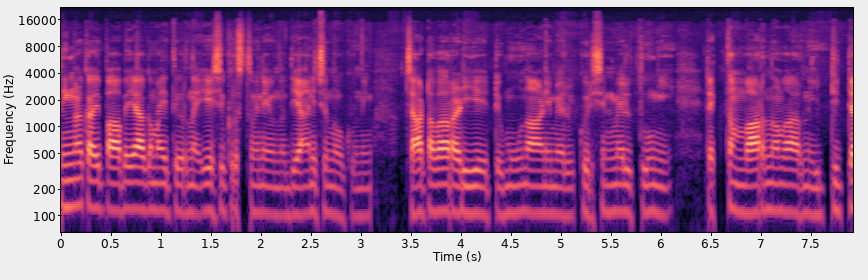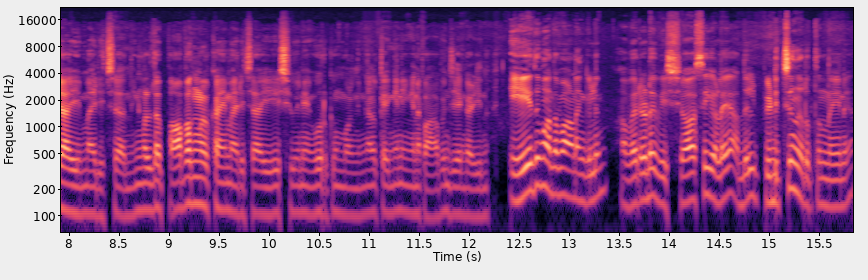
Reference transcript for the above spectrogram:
നിങ്ങൾക്കായി പാപയാഗമായി തീർന്ന യേശു ക്രിസ്തുവിനെ ഒന്ന് ധ്യാനിച്ചു നോക്കൂ. നിങ്ങൾ ചാട്ടവാർ അടിയേറ്റ് മൂന്നാണിമേൽ കുരിശന്മേൽ തൂങ്ങി രക്തം വാർന്ന വാർന്ന് ഇറ്റിറ്റായി മരിച്ച നിങ്ങളുടെ പാപങ്ങൾക്കായി മരിച്ച യേശുവിനെ ഓർക്കുമ്പോൾ നിങ്ങൾക്ക് എങ്ങനെ ഇങ്ങനെ പാപം ചെയ്യാൻ കഴിയുന്നു? ഏത് മതമാണെങ്കിലും അവരുടെ വിശ്വാസികളെ അതിൽ പിടിച്ചു നിർത്തുന്നതിന്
